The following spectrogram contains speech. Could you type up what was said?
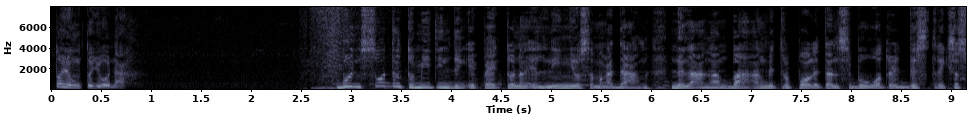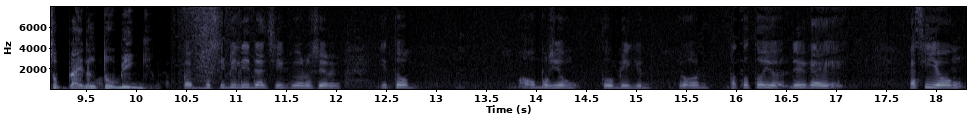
tuyong-tuyo na. Bunsod ng tumitinding epekto ng El Nino sa mga dam, nangangamba ang Metropolitan Cebu Water District sa supply ng tubig. May posibilidad siguro sir, ito maubos yung tubig yun doon. Matutuyo. Din kay, kasi yung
